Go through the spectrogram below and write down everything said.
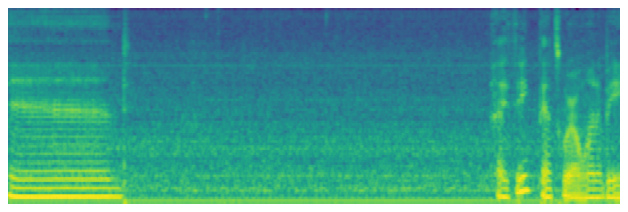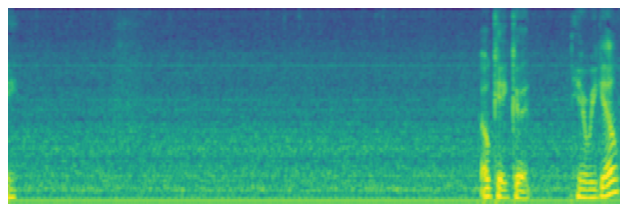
And I think that's where I want to be. Okay, good. Here we go.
